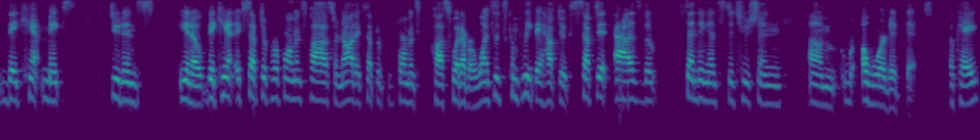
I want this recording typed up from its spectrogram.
they can't make students you know they can't accept a performance class or not accept a performance class whatever once it's complete they have to accept it as the sending institution um, awarded it okay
